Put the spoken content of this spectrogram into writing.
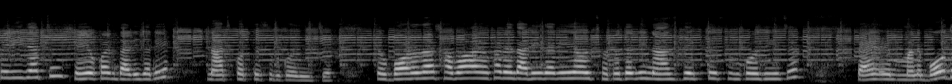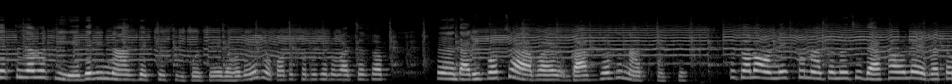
পেরিয়ে যাচ্ছে সেই ওখানে দাঁড়িয়ে দাঁড়িয়ে নাচ করতে শুরু করে দিয়েছে। তো বড়রা সবাই ওখানে দাঁড়িয়ে দাঁড়িয়ে ওই ছোটোদেরই নাচ দেখতে শুরু করে দিয়েছে। মানে বউ দেখতে যাবে কি, এদেরই নাচ দেখতে শুরু করছে। দেখো, দেখেছ কত ছোটো ছোটো বাচ্চা সব দাঁড়িয়ে পড়ছে, আবার গাছ চলছে নাচ করছে। তো চলো অনেক তো নাচানাচি দেখা হলো, এবার তো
